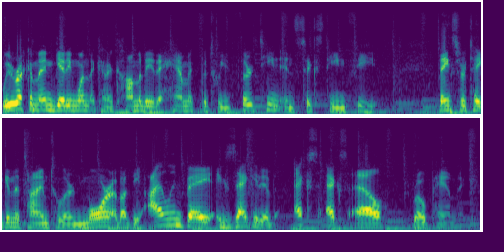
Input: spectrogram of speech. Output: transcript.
we recommend getting one that can accommodate a hammock between 13 and 16 feet. Thanks for taking the time to learn more about the Island Bay Executive XXL Rope Hammock.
